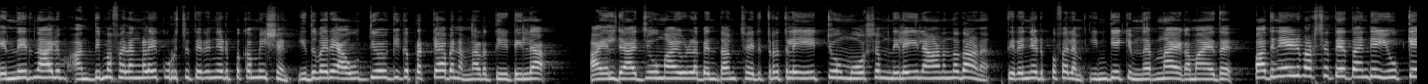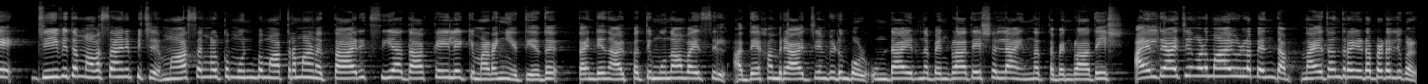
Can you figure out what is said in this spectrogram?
എന്നിരുന്നാലും അന്തിമ ഫലങ്ങളെക്കുറിച്ച് തിരഞ്ഞെടുപ്പ് കമ്മീഷൻ ഇതുവരെ ഔദ്യോഗിക പ്രഖ്യാപനം നടത്തിയിട്ടില്ല. അയൽ രാജ്യവുമായുള്ള ബന്ധം ചരിത്രത്തിലെ ഏറ്റവും മോശം നിലയിലാണെന്നതാണ് തിരഞ്ഞെടുപ്പ് ഫലം ഇന്ത്യക്കും നിർണായകമായത്. പതിനേഴ് വർഷത്തെ തന്റെ യു കെ ജീവിതം അവസാനിപ്പിച്ച് മാസങ്ങൾക്ക് മുൻപ് മാത്രമാണ് താരിഖ് സിയ ധാക്കയിലേക്ക് മടങ്ങിയെത്തിയത്. തന്റെ നാൽപ്പത്തിമൂന്നാം വയസ്സിൽ അദ്ദേഹം രാജ്യം വിടുമ്പോൾ ഉണ്ടായിരുന്ന ബംഗ്ലാദേശ് അല്ല ഇന്നത്തെ ബംഗ്ലാദേശ്. അയൽ രാജ്യങ്ങളുമായുള്ള ബന്ധം നയതന്ത്ര ഇടപെടലുകൾ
